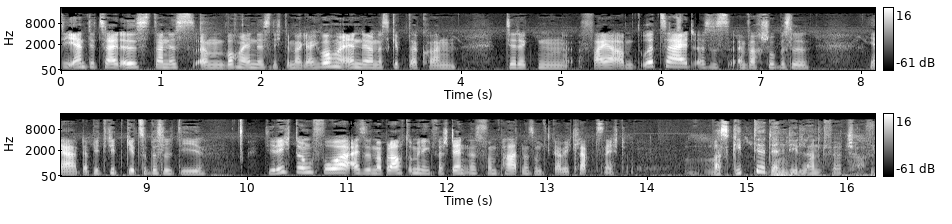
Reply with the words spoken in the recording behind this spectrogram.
die Erntezeit ist, dann ist ähm, Wochenende ist nicht immer gleich Wochenende und es gibt da keinen direkten Feierabend-Uhrzeit. Also es ist einfach schon ein bisschen, ja, der Betrieb geht so ein bisschen die die Richtung vor. Also man braucht unbedingt Verständnis vom Partner, sonst glaube ich, klappt es nicht. Was gibt dir denn die Landwirtschaft?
